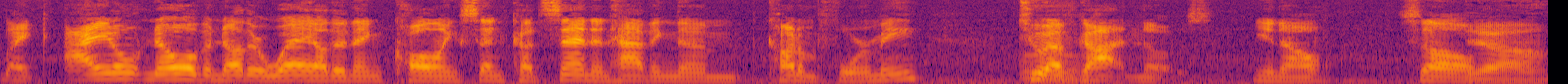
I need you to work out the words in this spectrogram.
like I don't know of another way other than calling Send Cut Send and having them cut them for me to have gotten those. You know, so Yeah.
